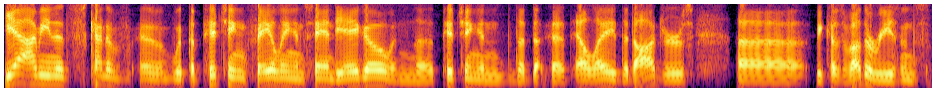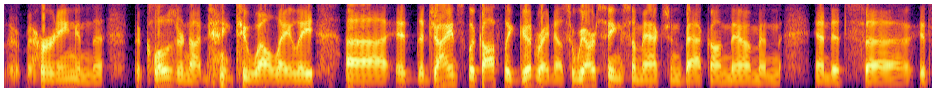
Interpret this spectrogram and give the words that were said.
Yeah, I mean it's kind of uh, with the pitching failing in San Diego and the pitching in the at L.A. the Dodgers uh, because of other reasons hurting and the the closer not doing too well lately. Uh, it, the Giants look awfully good right now, so we are seeing some action back on them, and and it's uh, it's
